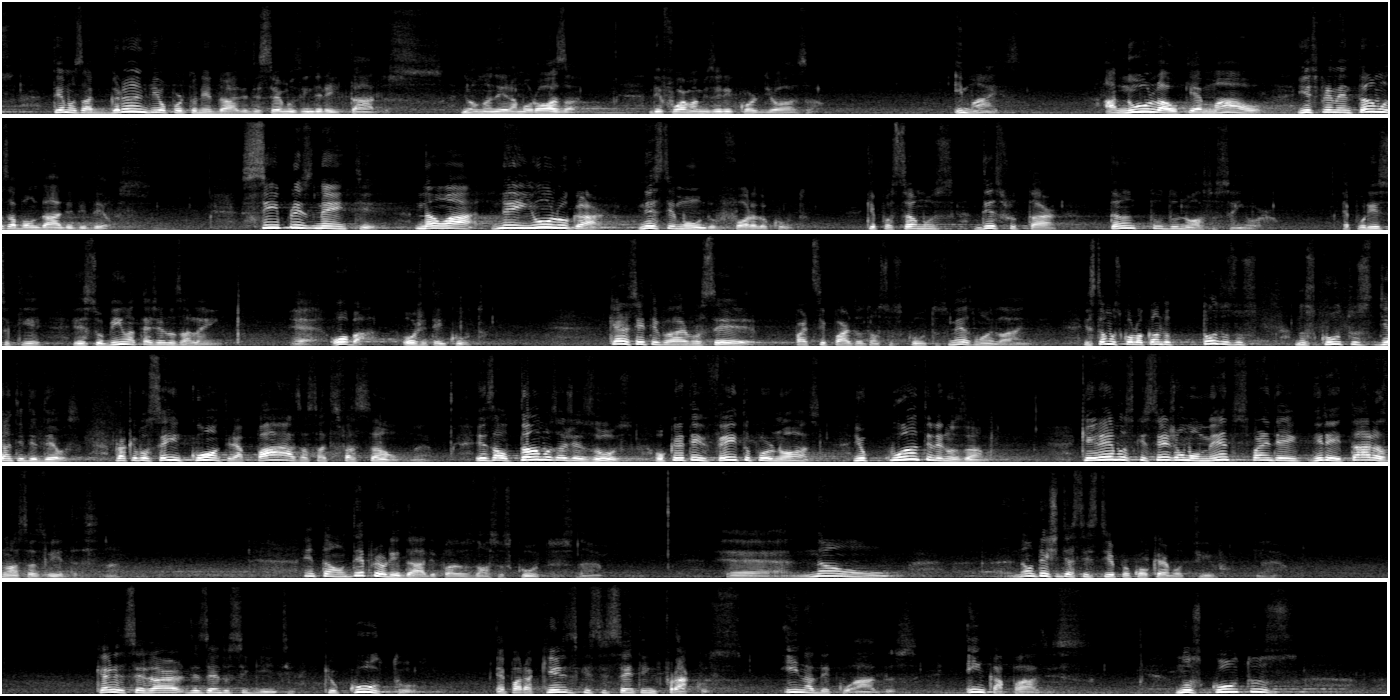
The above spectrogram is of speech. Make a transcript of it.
temos a grande oportunidade de sermos endireitados de uma maneira amorosa, de forma misericordiosa. E mais, anula o que é mal e experimentamos a bondade de Deus. Simplesmente não há nenhum lugar neste mundo fora do culto que possamos desfrutar tanto do nosso Senhor. É por isso que eles subiam até Jerusalém. É, oba, hoje tem culto. Quero incentivar você a participar dos nossos cultos, mesmo online. Estamos colocando todos os nos cultos diante de Deus, para que você encontre a paz, a satisfação. Né? Exaltamos a Jesus, o que Ele tem feito por nós e o quanto Ele nos ama. Queremos que sejam momentos para endireitar as nossas vidas. Então, dê prioridade para os nossos cultos. Né? É, não, não deixe de assistir por qualquer motivo. Né? Quero encerrar dizendo o seguinte: que o culto é para aqueles que se sentem fracos, inadequados, incapazes. Nos cultos,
